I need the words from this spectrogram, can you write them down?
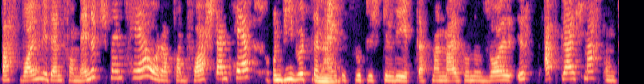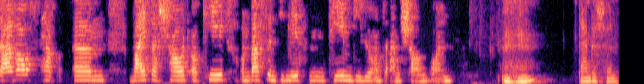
was wollen wir denn vom Management her oder vom Vorstand her und wie wird's denn mhm. eigentlich wirklich gelebt, dass man mal so eine Soll-Ist-Abgleich macht und daraus her, ähm, weiter schaut, okay, und was sind die nächsten Themen, die wir uns anschauen wollen. Mhm. Dankeschön.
